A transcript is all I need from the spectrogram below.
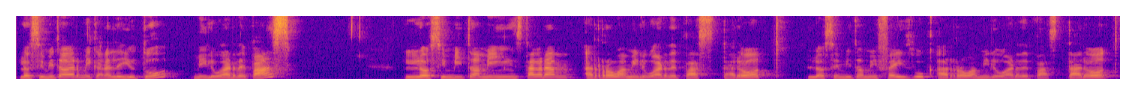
los invito a ver mi canal de YouTube, Mi Lugar de Paz. Los invito a mi Instagram, arroba mi lugar de paz tarot. Los invito a mi Facebook, arroba mi lugar de paz tarot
